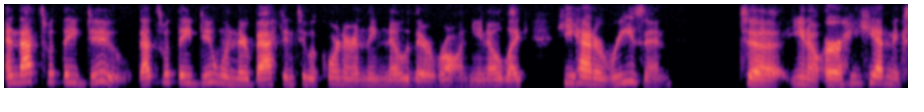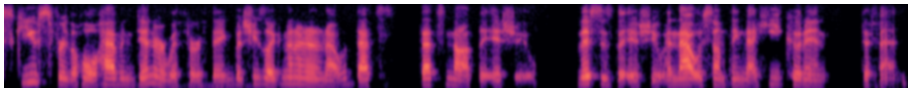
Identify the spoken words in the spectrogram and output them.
And that's what they do. That's what they do when they're backed into a corner and they know they're wrong you know? Like he had a reason to you know or he, he had an excuse for the whole having dinner with her thing but she's like no no no no that's that's not the issue. This is the issue. And that was something that he couldn't defend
